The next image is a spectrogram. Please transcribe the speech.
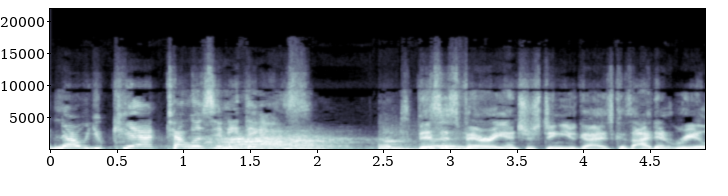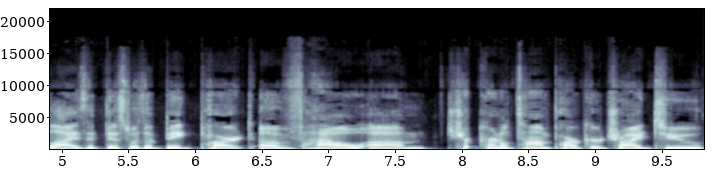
No, you can't tell us anything else. This is very interesting, you guys, because I didn't realize that this was a big part of how um, Ch- Colonel Tom Parker tried to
